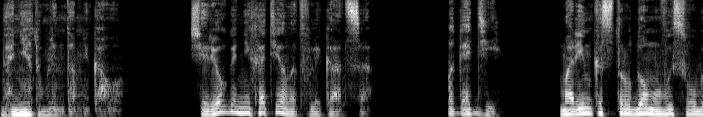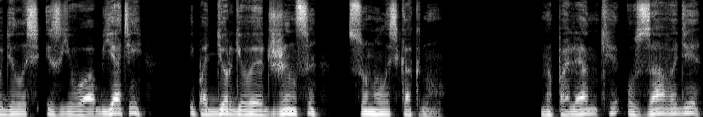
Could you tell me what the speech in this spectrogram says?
«Да нету, блин, там никого». Серега не хотел отвлекаться. «Погоди». Маринка с трудом высвободилась из его объятий и, поддергивая джинсы, сунулась к окну. На полянке у заводи,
